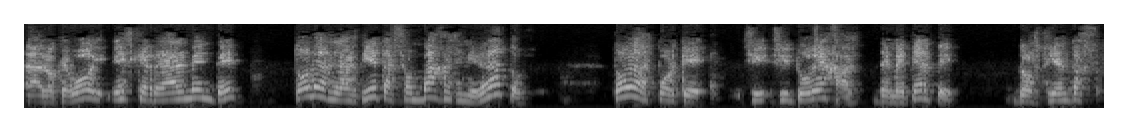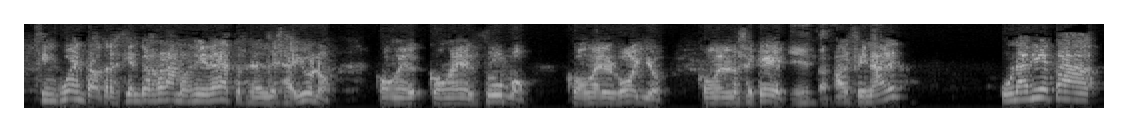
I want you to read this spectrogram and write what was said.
a lo que voy es que realmente todas las dietas son bajas en hidratos. Todas, porque si, si tú dejas de meterte 250 o 300 gramos de hidratos en el desayuno con el, con el zumo, con el bollo, con el no sé qué. Al final, una dieta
